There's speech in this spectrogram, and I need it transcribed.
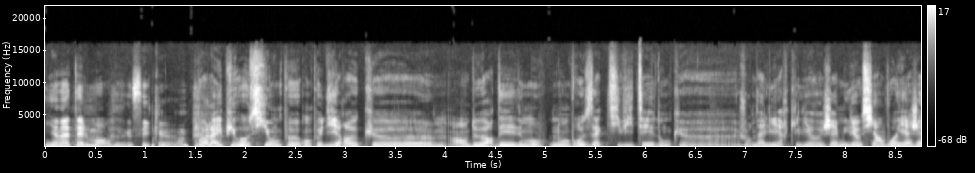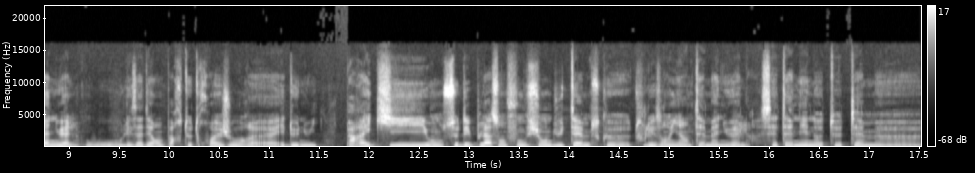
Il y en a tellement, c'est que voilà. Et puis aussi, on peut on peut dire que euh, en dehors des nombreuses activités donc euh, journalières qu'il y a au GEM, il y a aussi un voyage annuel où les adhérents partent trois jours euh, et deux nuits. Pareil, qui on se déplace en fonction du thème, parce que tous les ans il y a un thème annuel. Cette année, notre thème, euh,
